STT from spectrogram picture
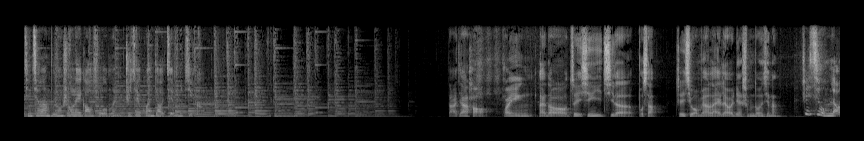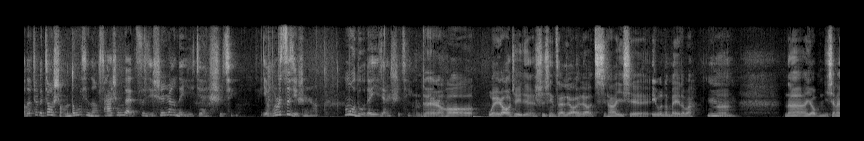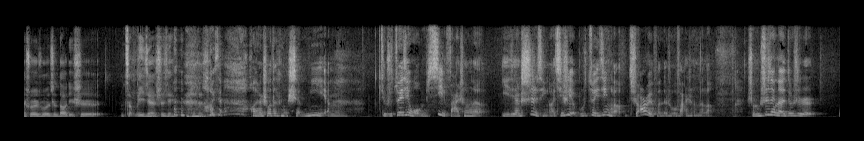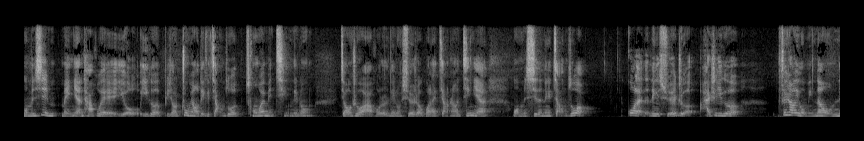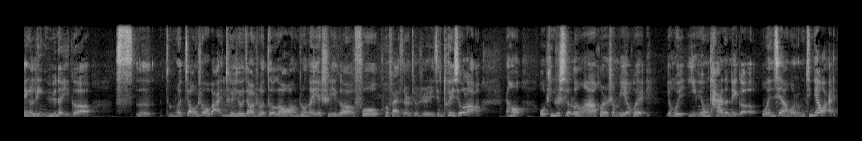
请千万不用受累告诉我们，直接关掉节目即可。大家好，欢迎来到最新一期的不丧。这一期我们要来聊一点什么东西呢？这期我们聊的这个叫什么东西呢？发生在自己身上的一件事情，也不是自己身上，目睹的一件事情。对，然后。围绕这件事情再聊一聊其他一些有的没的吧。嗯，那要不你先来说一说，这到底是怎么一件事情？好像好像说的很神秘。嗯，就是最近我们系发生了一件事情啊，其实也不是最近了，是二月份的时候发生的了。什么事情呢？就是我们系每年他会有一个比较重要的一个讲座，从外面请那种。教授啊，或者那种学者过来讲，然后今年我们系的那个讲座过来的那个学者，还是一个非常有名的我们那个领域的一个呃怎么说教授吧，退休教授，德高望重的，也是一个 full professor，就是已经退休了。然后我平时写论文啊或者什么也会也会引用他的那个文献或者什么。今天我还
